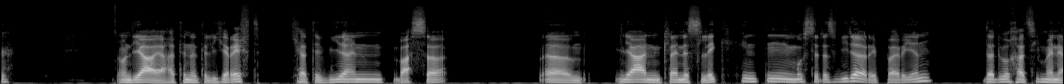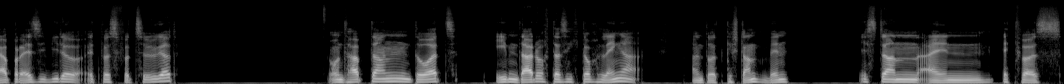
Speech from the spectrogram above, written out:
Und ja, er hatte natürlich recht. Ich hatte wieder ein Wasser, ähm, ja, ein kleines Leck hinten, musste das wieder reparieren. Dadurch hat sich meine Abreise wieder etwas verzögert und habe dann dort eben dadurch, dass ich doch länger dort gestanden bin, ist dann ein etwas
